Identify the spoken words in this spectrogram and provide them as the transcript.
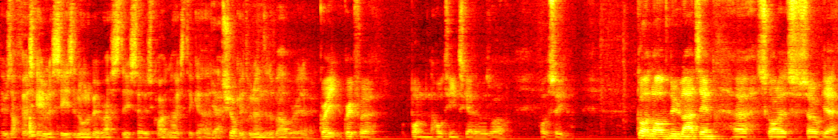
It was our first game of the season, all a bit rusty, so it was quite nice to get a Yeah, sure. good one under the belt, really. Yeah, great, great for bonding the whole team together as well. Obviously, got a lot of new lads in, uh, scholars. So yeah,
